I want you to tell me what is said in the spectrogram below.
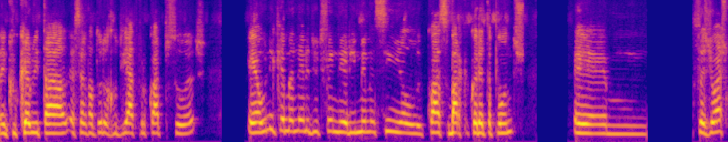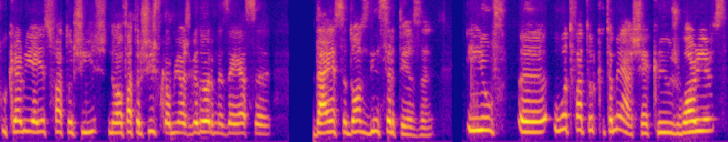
em que o Curry está a certa altura rodeado por quatro pessoas é a única maneira de o defender e mesmo assim ele quase marca 40 pontos. É, ou seja, eu acho que o Curry é esse fator X, não é o fator X porque é o melhor jogador, mas é essa, dá essa dose de incerteza. E o, uh, o outro fator que eu também acho é que os Warriors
